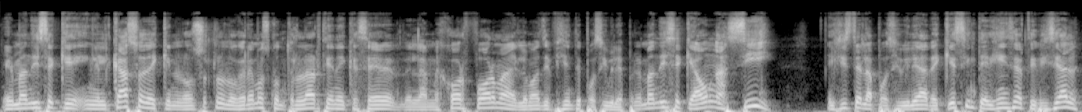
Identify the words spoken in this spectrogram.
El man dice que en el caso de que nosotros logremos controlar, tiene que ser de la mejor forma y lo más eficiente posible. Pero el man dice que aún así existe la posibilidad de que esa inteligencia artificial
